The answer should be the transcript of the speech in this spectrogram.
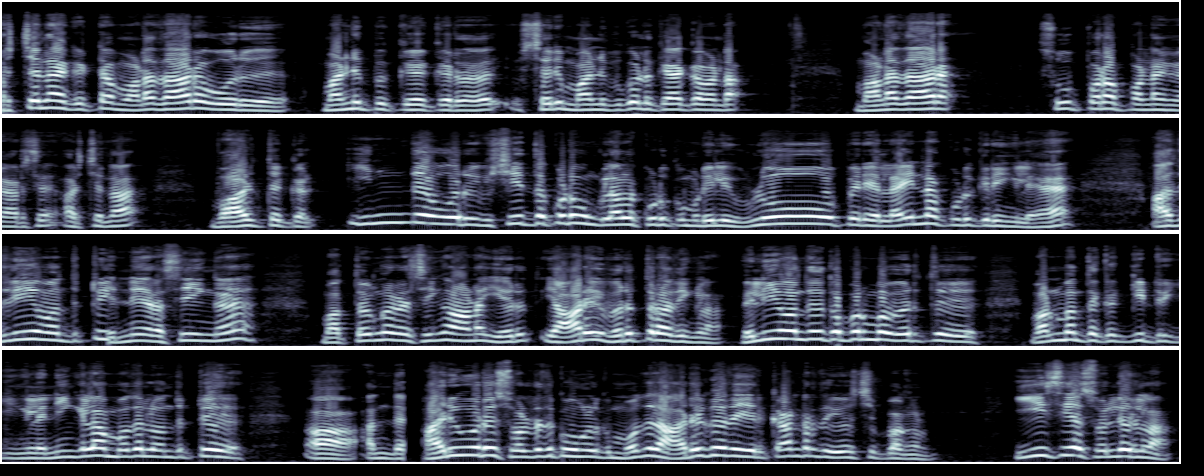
அர்ச்சனா கிட்ட மனதார ஒரு மன்னிப்பு கேட்குறத சரி மன்னிப்பு கூட கேட்க வேண்டாம். மனதார சூப்பராக பண்ணுங்க அர்ச்ச அர்ச்சனா. வாழ்த்துக்கள். இந்த ஒரு விஷயத்த கூட உங்களால் கொடுக்க முடியல. இவ்வளோ பெரிய லைனாக கொடுக்குறீங்களே. அதுலேயும் வந்துட்டு என்னை ரசிங்க மற்றவங்க ரசிங்க ஆனால் எரு யாரையும் வெறுத்துறாதீங்களா? வெளியே வந்ததுக்கப்புறமா வெறுத்து வன்மத்தை கக்கிட்டு இருக்கீங்களே. நீங்களாம் முதல்ல வந்துட்டு அந்த அறிவுரை சொல்கிறதுக்கு உங்களுக்கு முதல்ல அருகதை இருக்கான்றதை யோசிச்சு பார்க்கணும். ஈஸியாக சொல்லிடலாம்.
